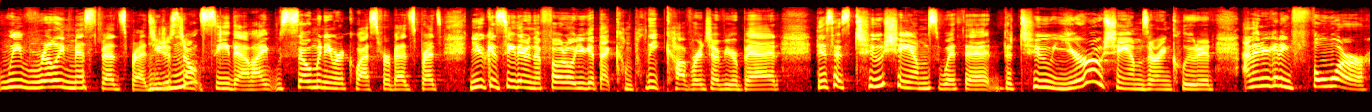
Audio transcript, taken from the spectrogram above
we've really missed bedspreads. You Mm-hmm. just don't see them. I so many requests for bedspreads. You can see there in the photo, you get that complete coverage of your bed. This has two shams with it. The two Euro shams are included, and then you're getting four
